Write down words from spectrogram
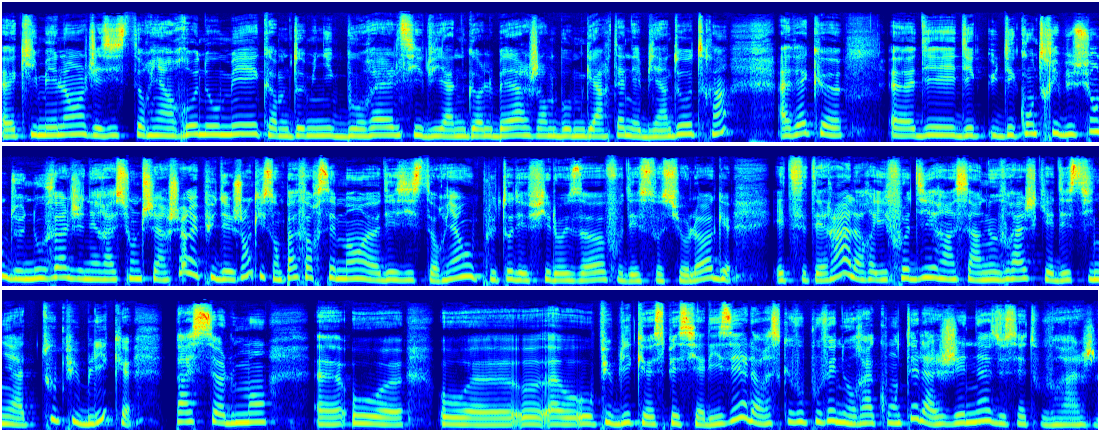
euh, qui mélangent des historiens renommés comme Dominique Bourrel, Sylviane Goldberg, Jean Baumgarten et bien d'autres, hein, euh, euh, des, contributions de nouvelles générations de chercheurs et puis des gens qui ne sont pas forcément des historiens ou plutôt des philosophes ou des sociologues, etc. Alors il faut dire, hein, c'est un ouvrage qui est destiné à tout public, pas seulement au, au public spécialisé. Alors est-ce que vous pouvez nous raconter la genèse de cet ouvrage?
